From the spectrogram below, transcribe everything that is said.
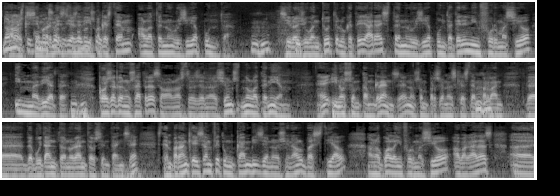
No, no, Àlex, estic si em permets, de dir, perquè estem a la tecnologia punta. Uh -huh. Si la joventut el que té ara és tecnologia punta, tenen informació immediata, cosa que nosaltres, a les nostres generacions, no la teníem. Eh? I no som tan grans, eh? no som persones que estem parlant de, de 80, 90 o 100 anys. Eh? Estem parlant que ells han fet un canvi generacional bestial en la qual la informació, a vegades, eh,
